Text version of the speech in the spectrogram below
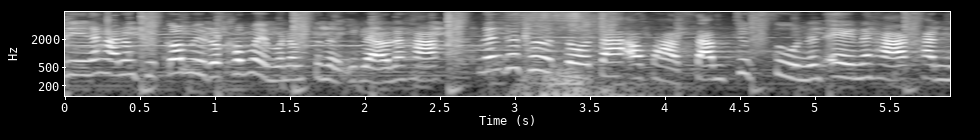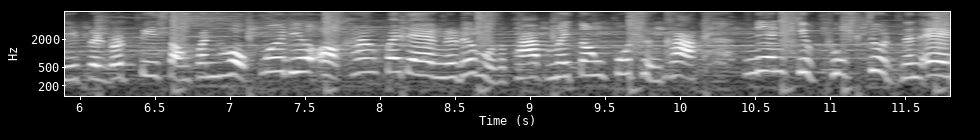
ันนี้นะคะน้องกิ๊กก็มีรถเข้าใหม่มานำเสนออีกแล้วนะคะ นั่นก็คือ Toyota Alphard 3.0 นั่นเองนะคะ คันนี้เป็นรถปี 2006 มือเดียวออกห้างป้ายแดงในเรื่องของสภาพไม่ต้องพูดถึงค่ะ เนียนกริบทุกจุดนั่นเอง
